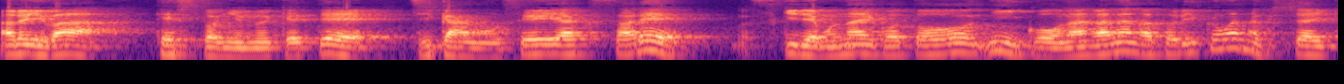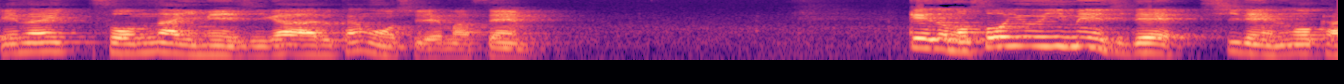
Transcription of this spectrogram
あるいはテストに向けて時間を制約され、好きでもないことにこう長々取り組まなくちゃいけない、そんなイメージがあるかもしれません。けれどもそういうイメージで試練を考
